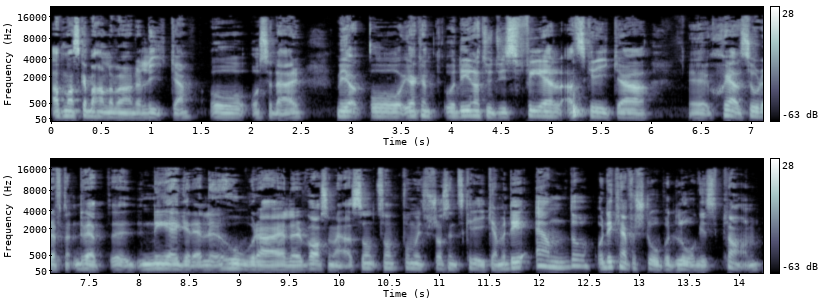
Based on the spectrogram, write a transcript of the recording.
Att man ska behandla varandra lika och, och sådär. Men jag, och, jag kan, och det är naturligtvis fel att skrika eh, skällsord efter, du vet, eh, neger eller hora eller vad som helst. Sånt, sånt får man förstås inte skrika. Men det är ändå, och det kan jag förstå på ett logiskt plan.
